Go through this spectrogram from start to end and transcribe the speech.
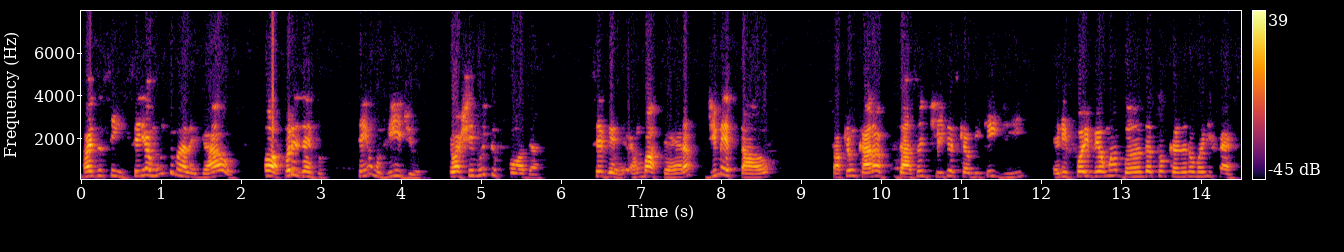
Mas assim, seria muito mais legal. Ó, por exemplo, tem um vídeo que eu achei muito foda. Você vê, é um batera de metal, só que é um cara das antigas, que é o Mickey D. Ele foi ver uma banda tocando no manifesto.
